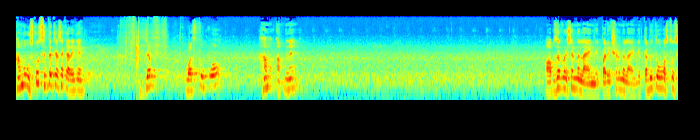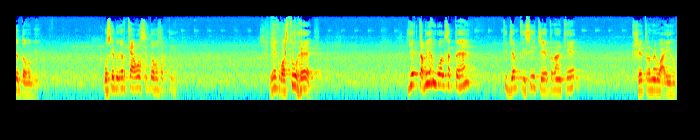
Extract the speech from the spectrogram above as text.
हम उसको सिद्ध कैसे करेंगे? जब वस्तु को हम अपने ऑब्जर्वेशन में लाएँगे, परीक्षण में लाएँगे, तभी तो वस्तु सिद्ध होगी। उसके बगैर क्या वो सिद्ध हो सकती है? एक वस्तु है। ये तभी हम बोल सकते हैं कि जब किसी चेतना के क्षेत्र में वायु हो।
